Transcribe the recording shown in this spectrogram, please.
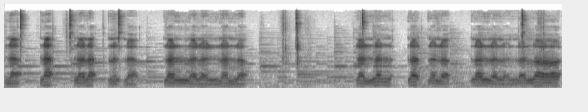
라라라라라라 랄랄랄랄라 랄랄랄랄라 랄랄랄랄라 랄랄랄랄라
